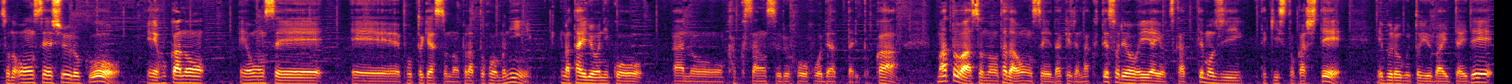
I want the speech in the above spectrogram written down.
その音声収録を、えー他の音声、えーポッドキャストのプラットフォームに、まあ、大量にこうあの拡散する方法であったりとか、まあ、あとはそのただ音声だけじゃなくてそれを AI を使って文字テキスト化して、ブログという媒体で、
